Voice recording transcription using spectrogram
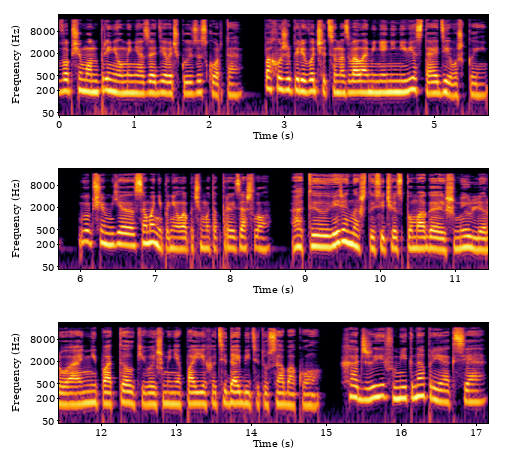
в общем, он принял меня за девочку из эскорта. Похоже, переводчица назвала меня не невестой, а девушкой. В общем, я сама не поняла, почему так произошло. «А ты уверена, что сейчас помогаешь Мюллеру, а не подталкиваешь меня поехать и добить эту собаку?» Хаджиев миг напрягся,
